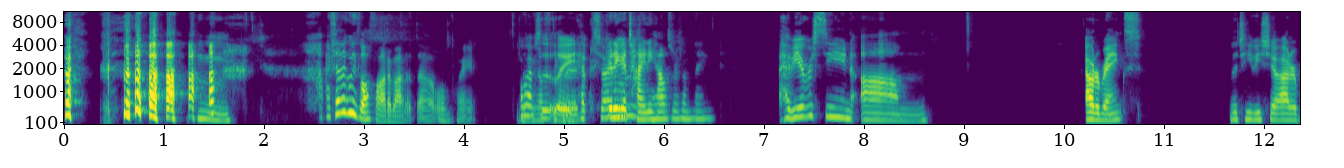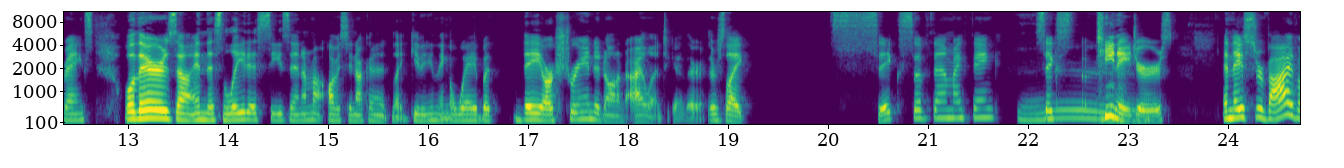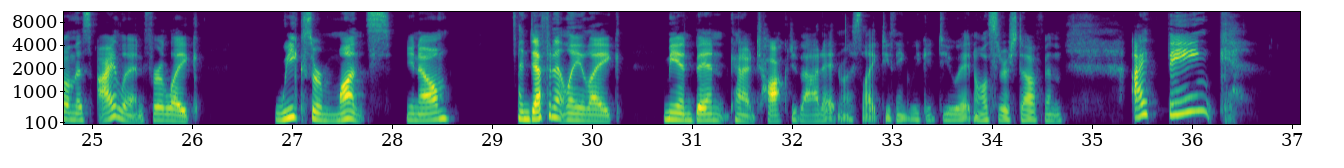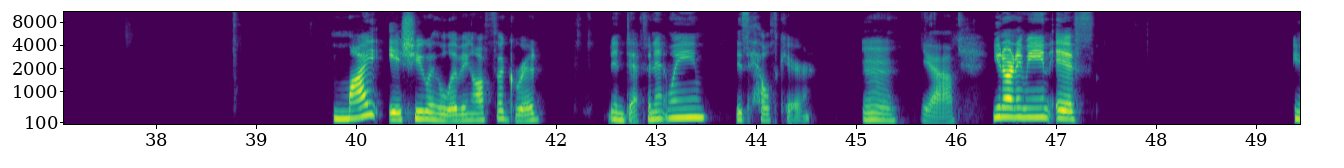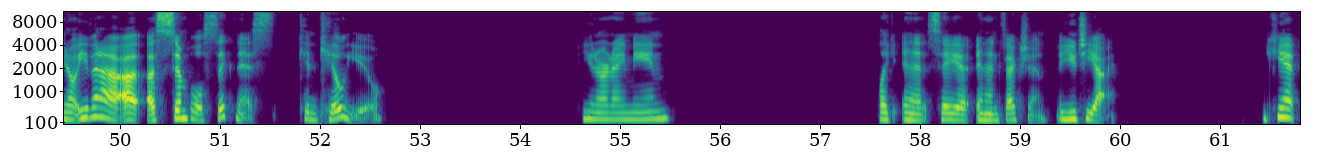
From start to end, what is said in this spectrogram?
Hmm. I feel like we've all thought about it though at one point. Oh, Living absolutely. Have- so Getting you a tiny house or something. Have you ever seen um Outer Banks? The TV show Outer Banks. Well, there's uh, in this latest season. I'm not obviously not going to like give anything away, but they are stranded on an island together. There's like six of them, I think, six Mm. teenagers, and they survive on this island for like weeks or months. You know, and definitely like me and Ben kind of talked about it and was like, "Do you think we could do it?" and all sort of stuff. And I think my issue with living off the grid indefinitely is healthcare. Mm, yeah. You know what I mean? If you know, even a, a, simple sickness can kill you. You know what I mean? Like, in, say, a, an infection, a UTI. You can't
